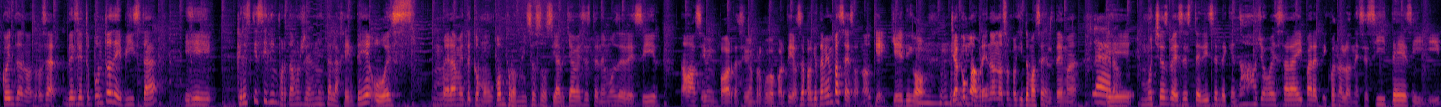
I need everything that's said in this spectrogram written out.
cuéntanos, o sea, desde tu punto de vista, eh, ¿crees que sí le importamos realmente a la gente o es meramente como un compromiso social que a veces tenemos de decir, no, sí me importa, sí me preocupo por ti. O sea, porque también pasa eso, ¿no? Que, digo, ya como abriéndonos un poquito más en el tema, eh, muchas veces te dicen de que no, yo voy a estar ahí para ti cuando lo necesites y,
